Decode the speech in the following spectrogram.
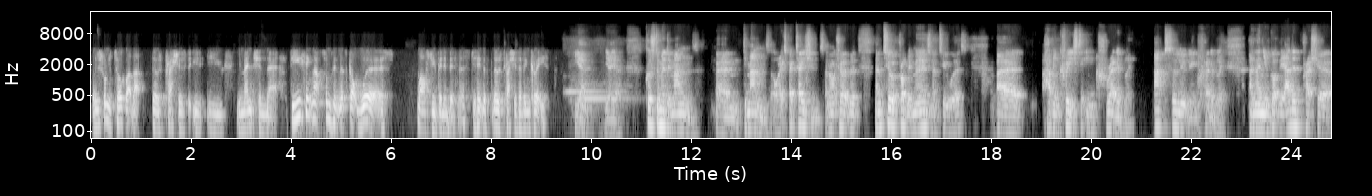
But I just wanted to talk about that those pressures that you you you mentioned there. Do you think that's something that's got worse whilst you've been in business? Do you think that those pressures have increased? Yeah, yeah, yeah. Customer demands um, demands or expectations. I'm not sure, but them two have probably merged. Them two words uh, have increased incredibly absolutely incredibly. And then you've got the added pressure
